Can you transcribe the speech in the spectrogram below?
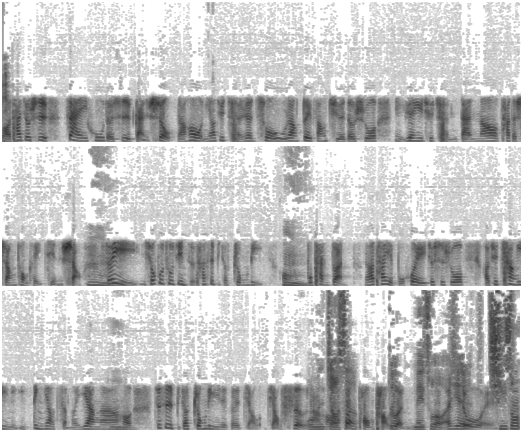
好，他就是在乎的是感受，然后你要去承认错误，让对方觉得说你愿意去承担，然后他的伤痛可以减少。嗯，所以修复促进者他是比较中立，哦，不判断。然后他也不会，就是说，好去倡议你一定要怎么样啊？哈、嗯，就是比较中立的一个角角色，我们角色共同讨论，没错。而且对其中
